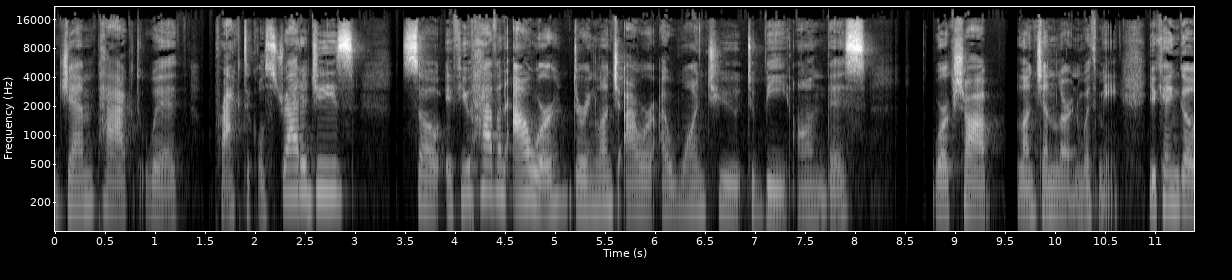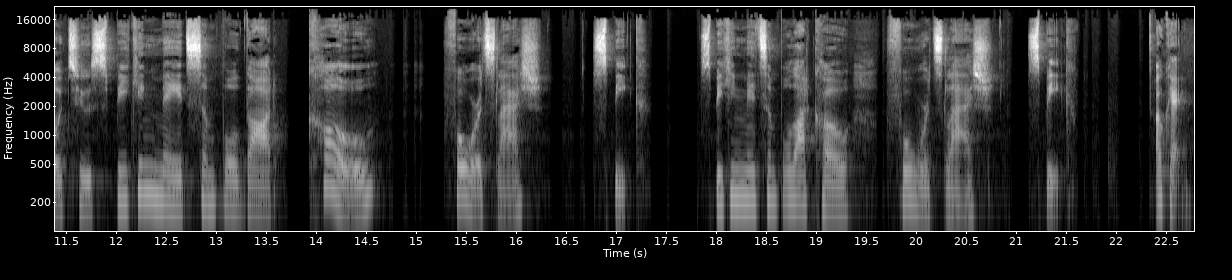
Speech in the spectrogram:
jam packed with practical strategies. So if you have an hour during lunch hour, I want you to be on this workshop, lunch and learn with me. You can go to speakingmadesimple.co forward slash speak. Speakingmadesimple.co forward slash speak. Okay,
